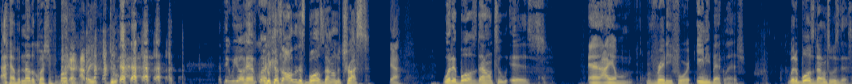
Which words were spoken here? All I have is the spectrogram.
I have another question for both. of you. I mean, do I think we all have questions. because all of this boils down to trust. Yeah. what it boils down to is, and I am ready for any backlash. What it boils down to is this:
